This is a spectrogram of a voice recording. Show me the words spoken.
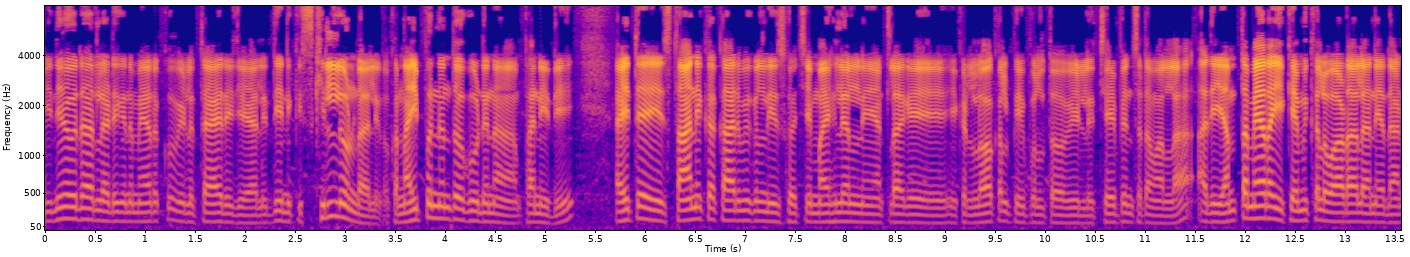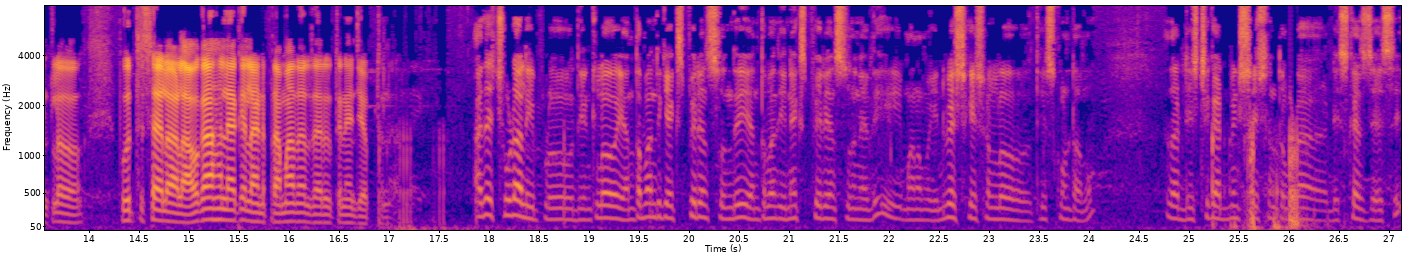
వినియోగదారులు అడిగిన మేరకు వీళ్ళు తయారీ చేయాలి. దీనికి స్కిల్ ఉండాలి. ఒక నైపుణ్యంతో కూడిన పని ఇది అయితే స్థానిక కార్మికులను తీసుకొచ్చి మహిళల్ని అట్లాగే ఇక్కడ లోకల్ పీపుల్తో వీళ్ళు చేపించడం వల్ల అది ఎంత మేర ఈ కెమికల్ వాడాలి అనే దాంట్లో పూర్తి స్థాయిలో వాళ్ళ అవగాహన లేక ఇలాంటి ప్రమాదాలు జరుగుతున్నాయని చెప్తున్నారు. అదే చూడాలి. ఇప్పుడు దీంట్లో ఎంతమందికి ఎక్స్పీరియన్స్ ఉంది ఎంతమంది ఇన్ఎక్స్పీరియన్స్ ఉంది అనేది మనం ఇన్వెస్టిగేషన్లో తీసుకుంటాము. డిస్టిక్ అడ్మినిస్ట్రేషన్తో కూడా డిస్కస్ చేసి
